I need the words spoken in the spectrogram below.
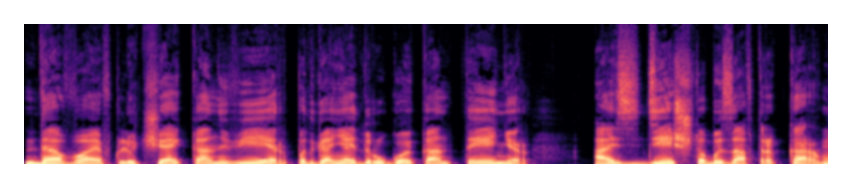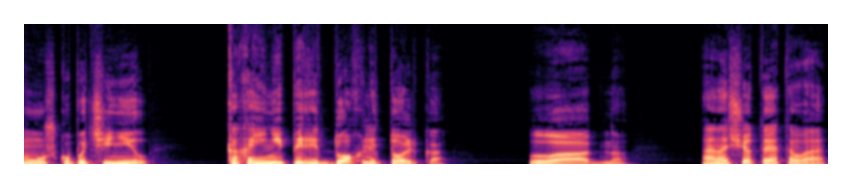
Давай, включай конвейер, подгоняй другой контейнер, а здесь, чтобы завтра кормушку починил. Как они не передохли только!» «Ладно». «А насчет этого,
